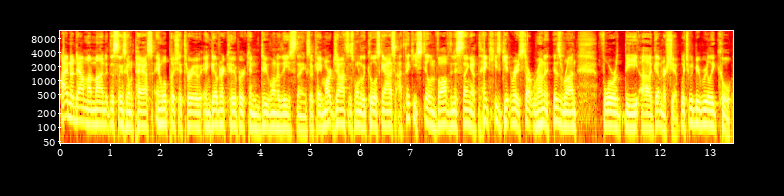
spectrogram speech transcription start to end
I have no doubt in my mind that this thing's going to pass and we'll push it through and Governor Cooper can do one of these things. Okay. Mark Johnson's one of the coolest guys. I think he's still involved in this thing. I think he's getting ready to start running his run for the uh, governorship, which would be really cool.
